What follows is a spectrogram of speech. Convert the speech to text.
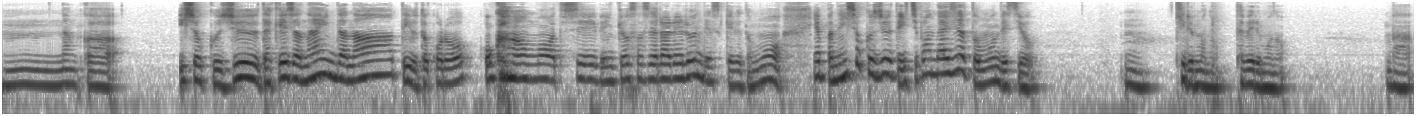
うんなんか衣食住だけじゃないんだなっていうところここも私勉強させられるんですけれどもやっぱね衣食住って一番大事だと思うんですよ。うん、着るもの食べるもの。まあ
